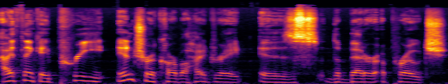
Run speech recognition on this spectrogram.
I think a pre intra carbohydrate is the better approach.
